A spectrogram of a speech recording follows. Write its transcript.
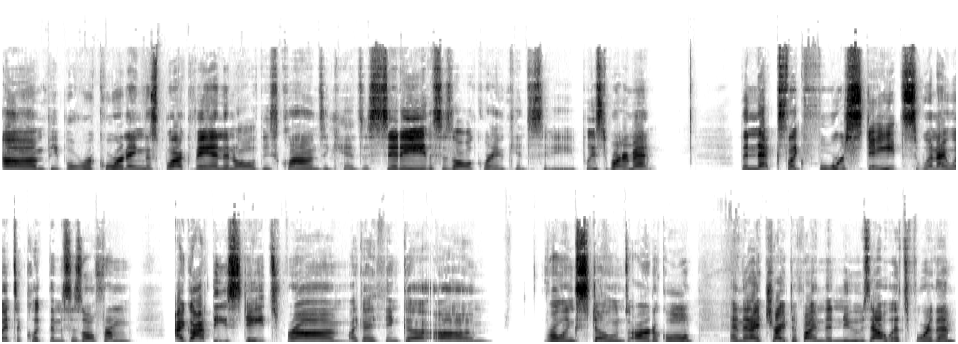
Um, people recording this black van and all of these clowns in Kansas City. This is all according to the Kansas City Police Department. The next like four states, when I went to click them, this is all from I got these states from like I think a um Rolling Stones article, and then I tried to find the news outlets for them,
